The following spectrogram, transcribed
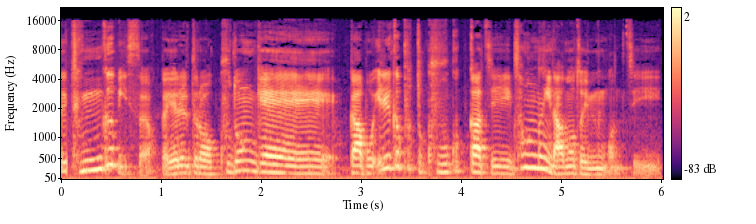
근데 등급이 있어요. 그러니까 예를 들어 구동계가 뭐 1급부터 9급까지 성능이 나눠져 있는 건지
